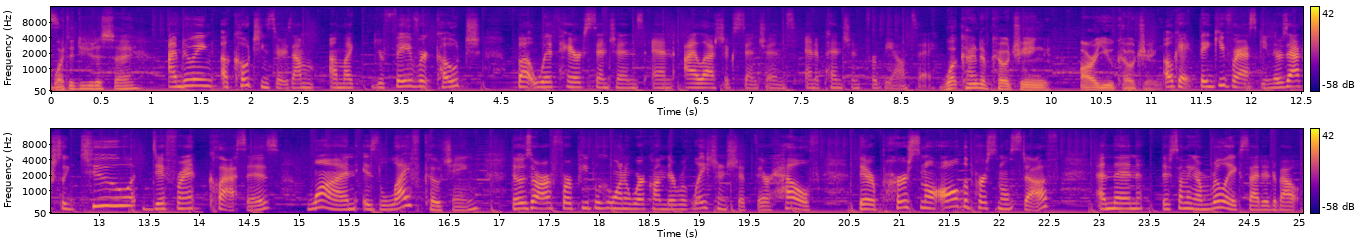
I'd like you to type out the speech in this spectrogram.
What did you just say? I'm doing a coaching series. I'm, I'm like your favorite coach, but with hair extensions and eyelash extensions and a penchant for Beyonce. What kind of coaching are you coaching? Okay, thank you for asking. There's actually two different classes. One is life coaching. Those are for people who want to work on their relationship, their health, their personal, all the personal stuff. And then there's something I'm really excited about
